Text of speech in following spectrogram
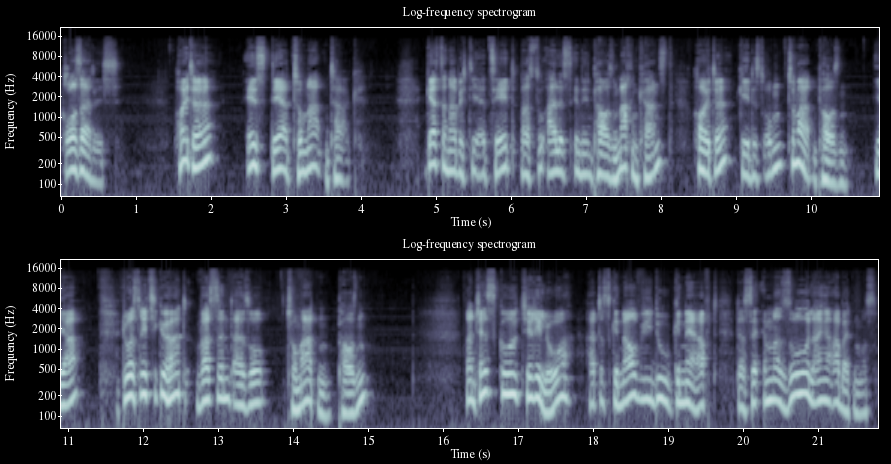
Großartig. Heute ist der Tomatentag. Gestern habe ich dir erzählt, was du alles in den Pausen machen kannst. Heute geht es um Tomatenpausen. Ja? Du hast richtig gehört. Was sind also Tomatenpausen? Francesco Cirillo hat es genau wie du genervt, dass er immer so lange arbeiten muss.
